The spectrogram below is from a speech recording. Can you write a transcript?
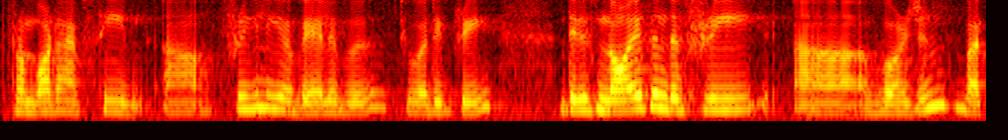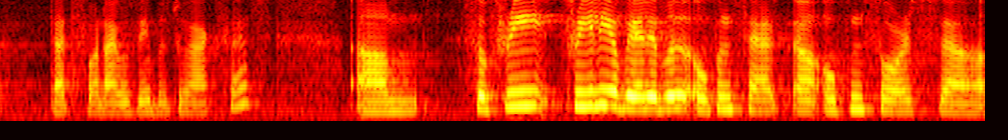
from what I've seen, uh, freely available to a degree. There is noise in the free uh, version, but that's what I was able to access. Um, so free, freely available open, uh, open source uh,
